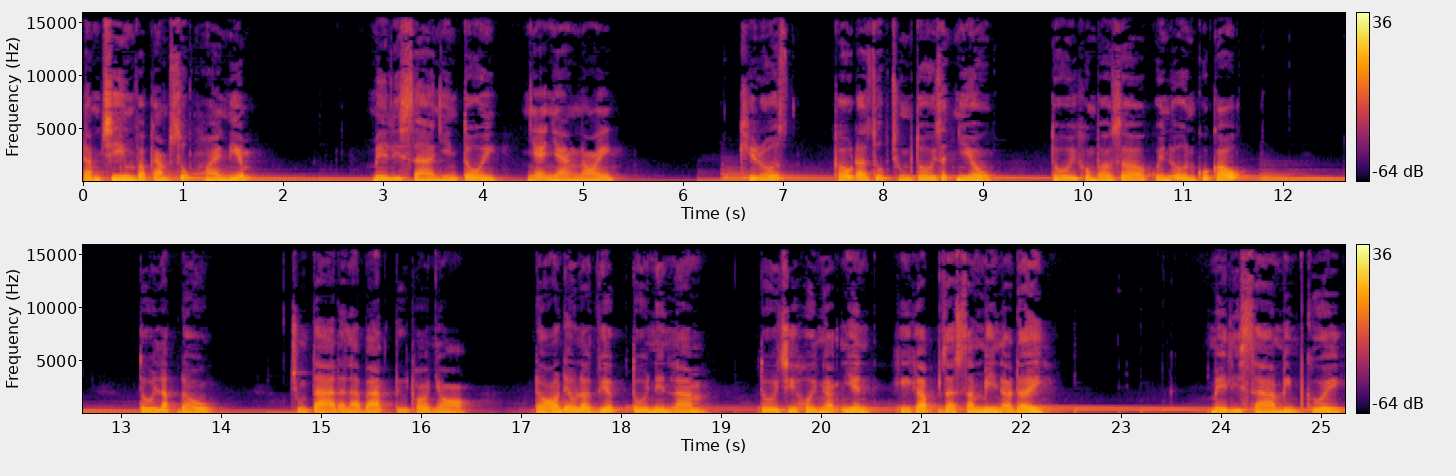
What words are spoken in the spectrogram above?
đắm chim vào cảm xúc hoài niệm. Melissa nhìn tôi, nhẹ nhàng nói Kiros, cậu đã giúp chúng tôi rất nhiều. Tôi không bao giờ quên ơn của cậu. Tôi lắc đầu. Chúng ta đã là bạn từ thuở nhỏ đó đều là việc tôi nên làm. Tôi chỉ hơi ngạc nhiên khi gặp Jasmine ở đây. Melissa mỉm cười.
